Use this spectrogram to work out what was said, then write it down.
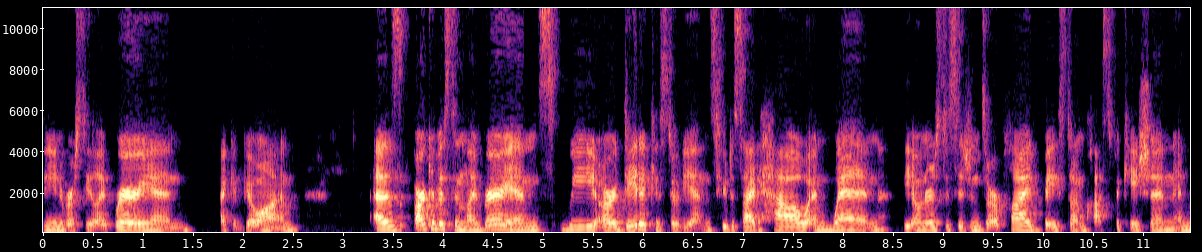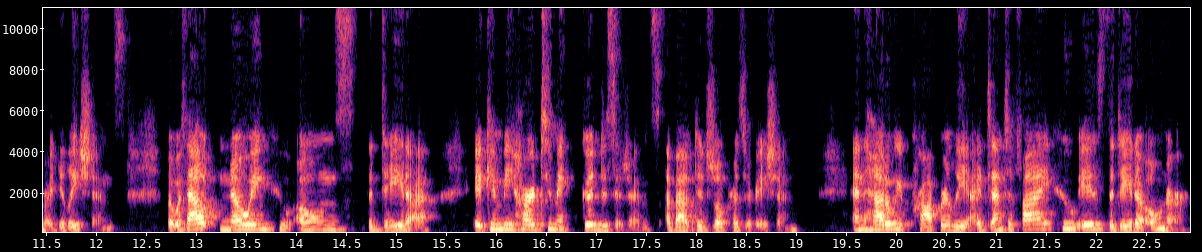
the university librarian, I could go on. As archivists and librarians, we are data custodians who decide how and when the owner's decisions are applied based on classification and regulations. But without knowing who owns the data, it can be hard to make good decisions about digital preservation. And how do we properly identify who is the data owner?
